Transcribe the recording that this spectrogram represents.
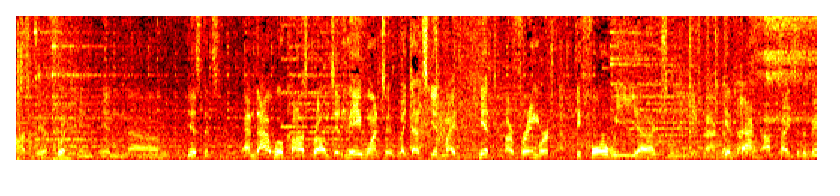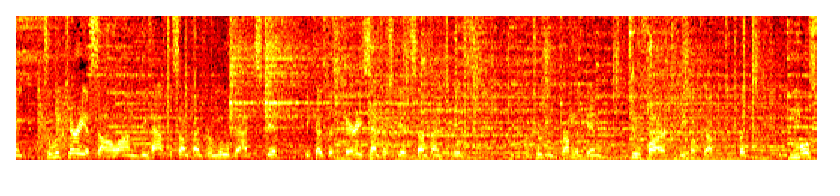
possibly a foot in, in uh, distance. And that will cause problems. It may want to, like that skid might hit our framework before we uh, actually Get back up get tight. back up tight to the bin. So we carry a saw along. We have to sometimes remove that skid because the very center skid sometimes is protruding from the bin too far to be hooked up. But most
